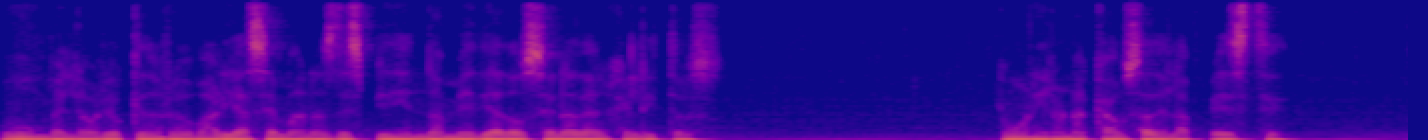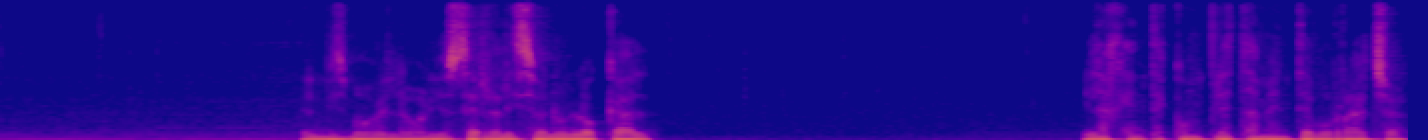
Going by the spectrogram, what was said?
Hubo un velorio que duró varias semanas despidiendo a media docena de angelitos que murieron a causa de la peste. El mismo velorio se realizó en un local y la gente completamente borracha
